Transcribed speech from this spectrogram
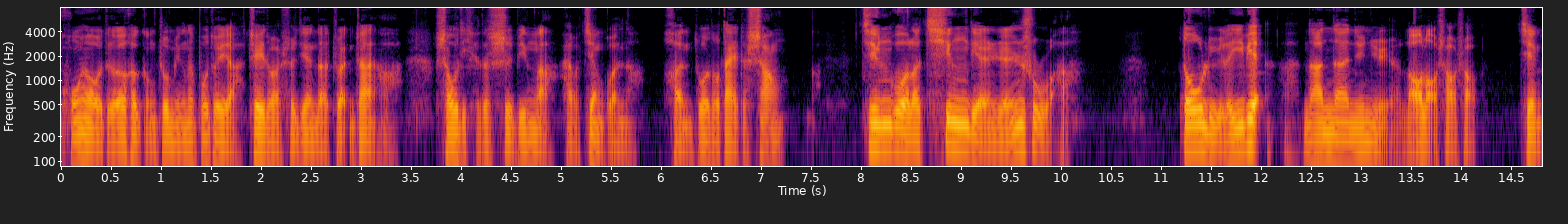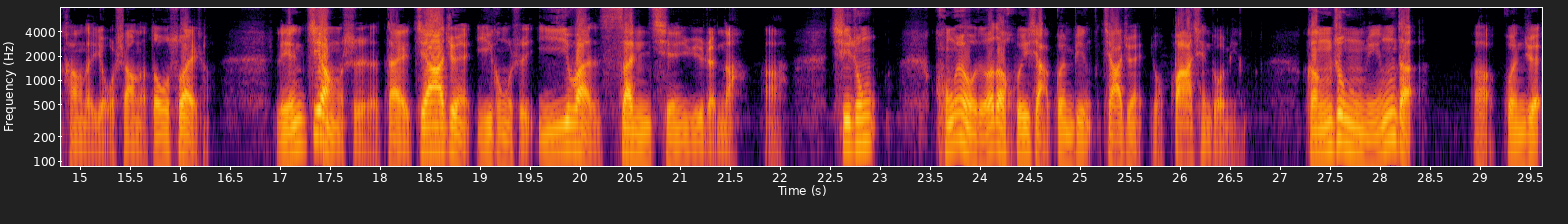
孔有德和耿忠明的部队啊，这段时间的转战啊，手底下的士兵啊，还有将官呐，很多都带着伤。经过了清点人数啊，都捋了一遍啊，男男女女、老老少少、健康的、有伤的都算上，连将士带家眷一共是一万三千余人呐啊！其中孔有德的麾下官兵家眷有八千多名，耿仲明的啊官眷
